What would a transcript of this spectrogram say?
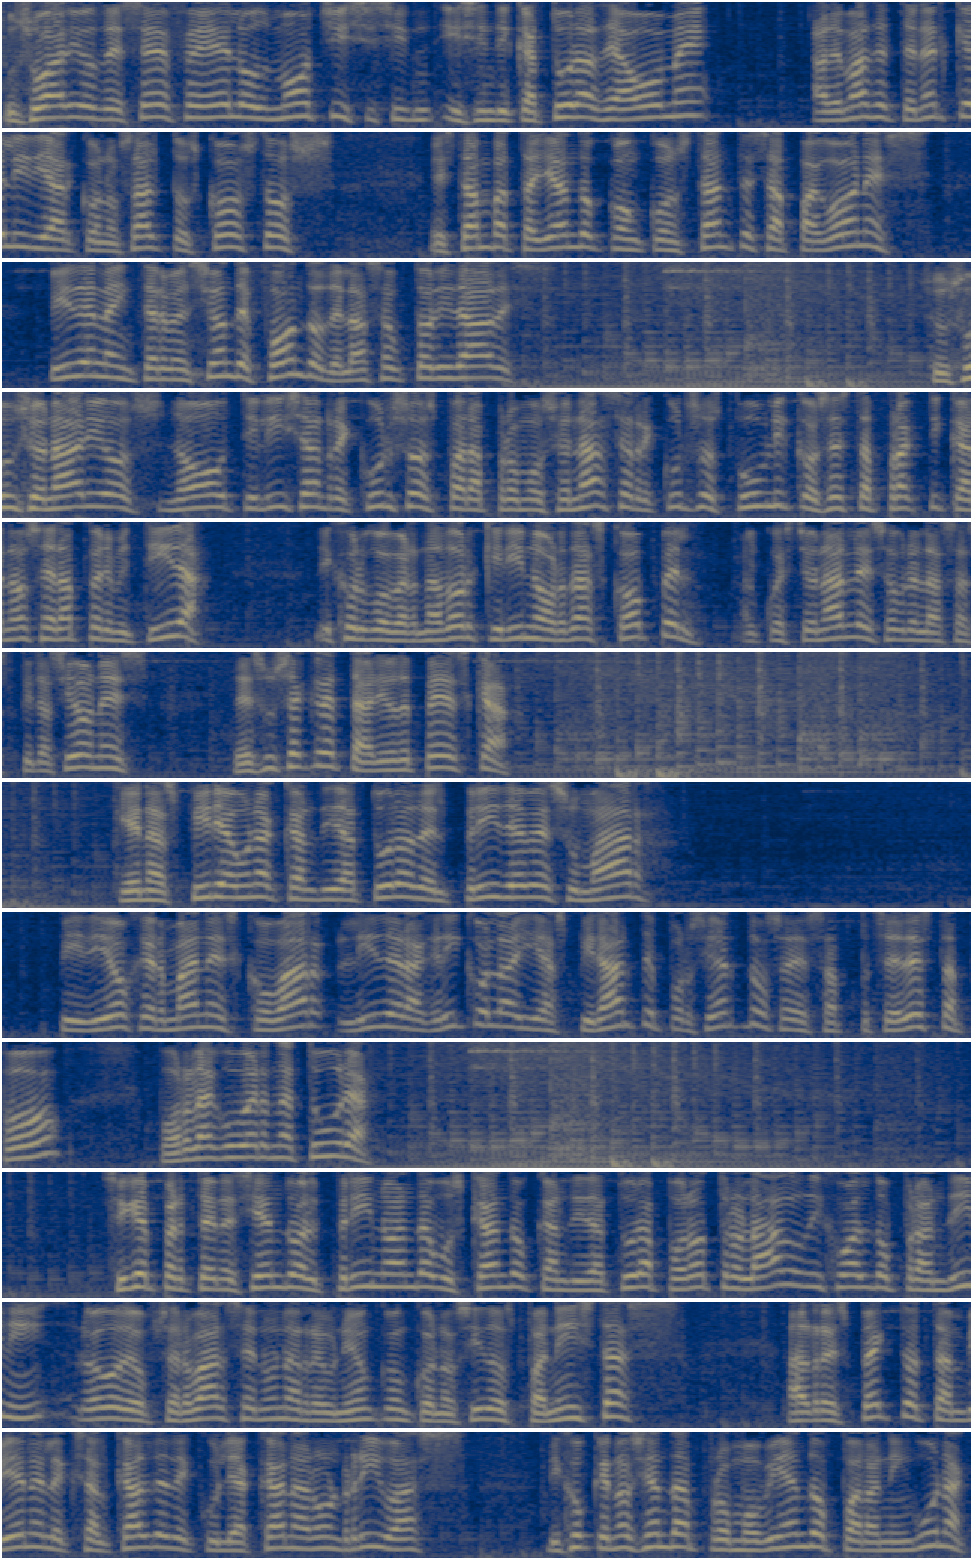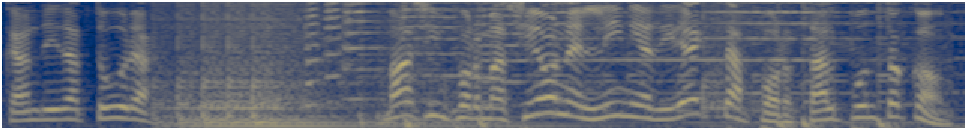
Usuarios de CFE, los mochis y sindicaturas de AOME, además de tener que lidiar con los altos costos, están batallando con constantes apagones. Piden la intervención de fondo de las autoridades. Sus funcionarios no utilizan recursos para promocionarse recursos públicos. Esta práctica no será permitida, dijo el gobernador Quirino Ordaz Coppel al cuestionarle sobre las aspiraciones de su secretario de Pesca. Quien aspire a una candidatura del PRI debe sumar, pidió Germán Escobar, líder agrícola y aspirante, por cierto, se, se destapó por la gubernatura. Sigue perteneciendo al PRI, no anda buscando candidatura por otro lado, dijo Aldo Prandini, luego de observarse en una reunión con conocidos panistas. Al respecto, también el exalcalde de Culiacán, Aarón Rivas, dijo que no se anda promoviendo para ninguna candidatura. Más información en línea directa portal.com.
